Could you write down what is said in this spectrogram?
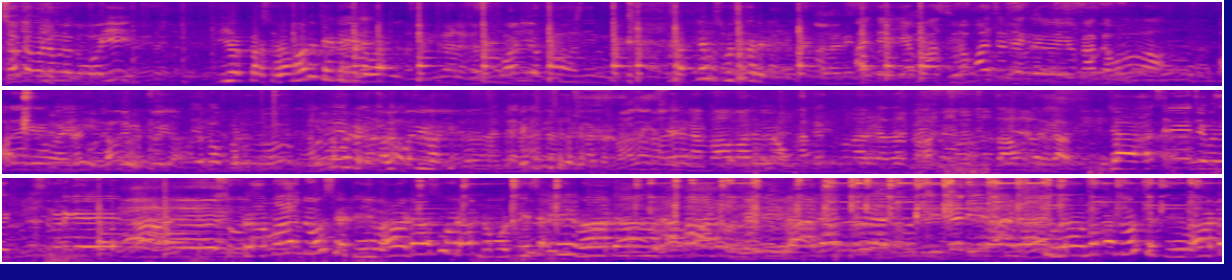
అశోకవనములకు పోయి ఈ యొక్క సురమాలు చెందిన వాని యొక్క నేను సత్యం సూచించగలిగాను అయితే ఈ యొక్క సురమాల చెట్టు దగ్గర యొక్క said, I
